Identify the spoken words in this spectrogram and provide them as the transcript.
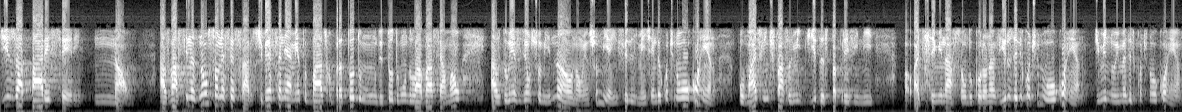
desaparecerem. Não. As vacinas não são necessárias. Se tiver saneamento básico para todo mundo e todo mundo lavasse a mão, as doenças iam sumir. Não, não iam sumir. Infelizmente ainda continuam ocorrendo. Por mais que a gente faça medidas para prevenir a disseminação do coronavírus, ele continua ocorrendo. Diminui, mas ele continua ocorrendo.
